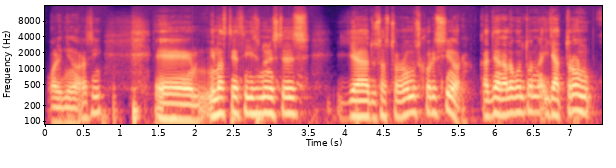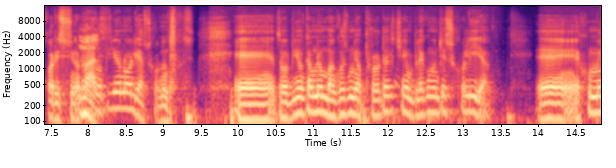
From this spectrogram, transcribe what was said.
όλη την όραση. Ε, είμαστε εθνικοί συντονιστές για τους αστρονόμους χωρίς σύνορα. Κάτι ανάλογο των γιατρών χωρίς σύνορα, το οποίο όλοι ασχολούνται. Ε, το οποίο κάνουμε παγκόσμια project και εμπλέκουμε και σχολεία. Ε, έχουμε,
